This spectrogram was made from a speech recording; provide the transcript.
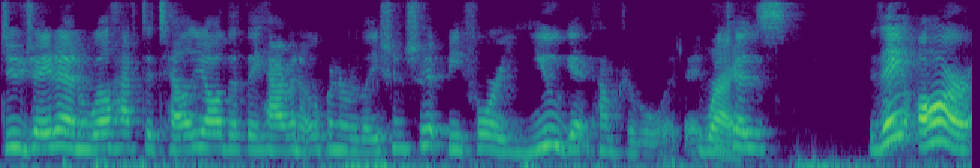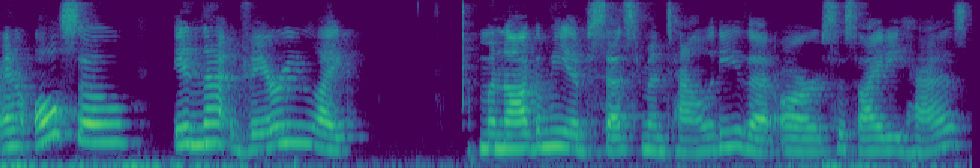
do Jada and Will have to tell y'all that they have an open relationship before you get comfortable with it? Right. Because they are. And also, in that very like monogamy obsessed mentality that our society has,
